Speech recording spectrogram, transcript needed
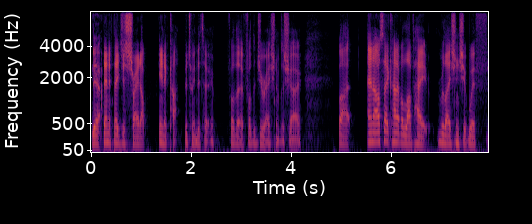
Yeah. than if they just straight up in a cut between the two for the for the duration of the show. But and I also kind of a love hate relationship with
